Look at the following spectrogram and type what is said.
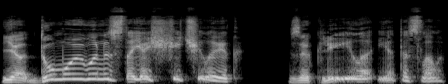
я думаю, вы настоящий человек. Заклеила и отослала.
